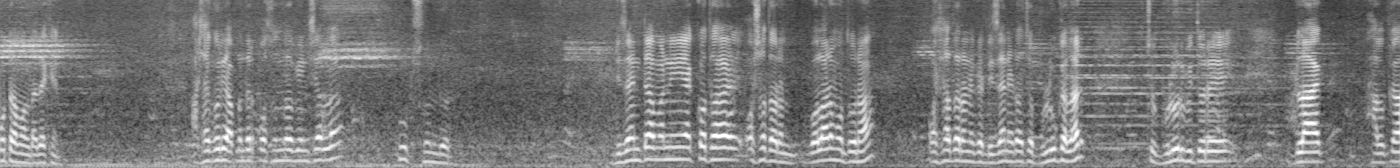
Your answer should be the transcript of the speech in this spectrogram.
মোটা মালটা, দেখেন। আশা করি আপনাদের পছন্দ হবে ইনশাল্লাহ। খুব সুন্দর। ডিজাইনটা মানে এক কথায় অসাধারণ, বলার মতো না। অসাধারণ একটা ডিজাইন, এটা হচ্ছে ব্লু কালার একটু ব্লুর ভিতরে ব্ল্যাক হালকা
